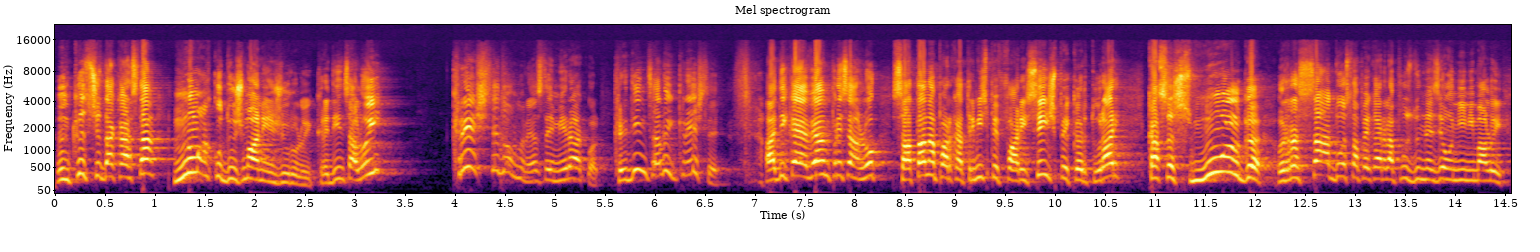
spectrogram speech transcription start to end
încât și dacă ar sta numai cu dușmani în jurul lui, credința lui Crește, domnule, asta e miracol. Credința lui crește. Adică ai avea impresia în loc, satana parcă a trimis pe farisei și pe cărturari ca să smulgă răsadul ăsta pe care l-a pus Dumnezeu în inima lui.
